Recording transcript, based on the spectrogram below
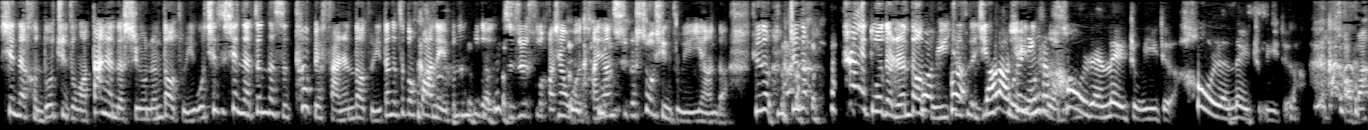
现在很多剧中啊，大量的使用人道主义。我其实现在真的是特别反人道主义，但是这个话呢也不能说的，只是说好像我好像是个兽性主义一样的，就是就是太多的人道主义就是已经王老师毁了您是。后人类主义者，后人类主义者。好吧，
